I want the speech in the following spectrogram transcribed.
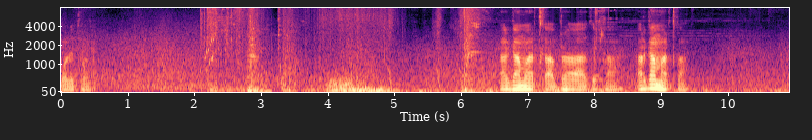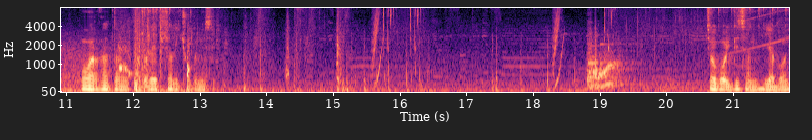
ყოლე თვალე არ გამარტყა ბრატ ეხა. არ გამარტყა. ო არ გადავა ბიჭო რეფშალი ჩუბენ ისე Joe Boy güzel. Yeah boy.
